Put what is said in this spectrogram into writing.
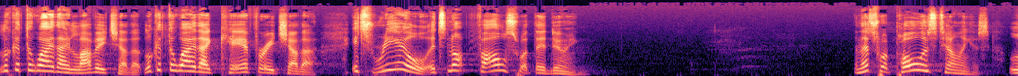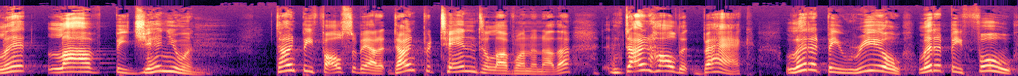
Look at the way they love each other. Look at the way they care for each other. It's real, it's not false what they're doing. And that's what Paul is telling us. Let love be genuine. Don't be false about it. Don't pretend to love one another. And don't hold it back. Let it be real. Let it be full.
